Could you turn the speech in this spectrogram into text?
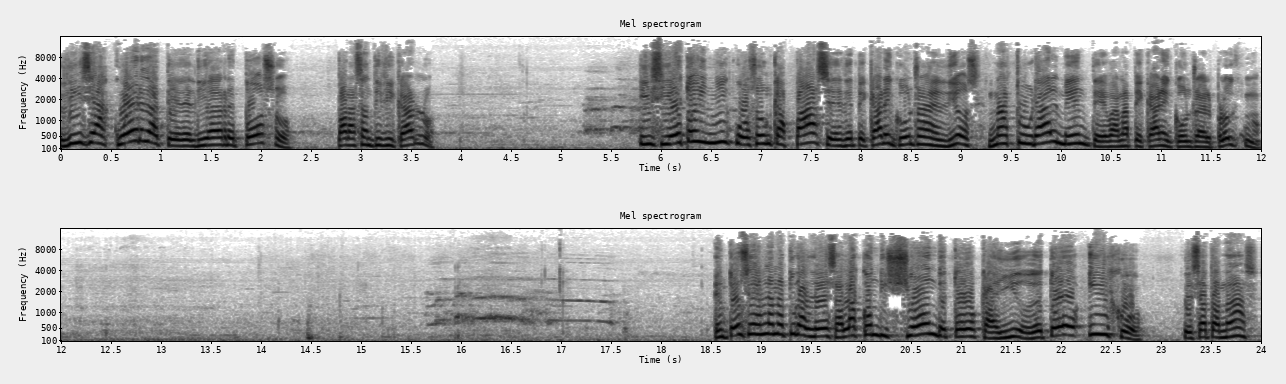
dice acuérdate del día de reposo para santificarlo. Y si estos inicuos son capaces de pecar en contra de Dios, naturalmente van a pecar en contra del prójimo. Entonces es la naturaleza, la condición de todo caído, de todo hijo de Satanás,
